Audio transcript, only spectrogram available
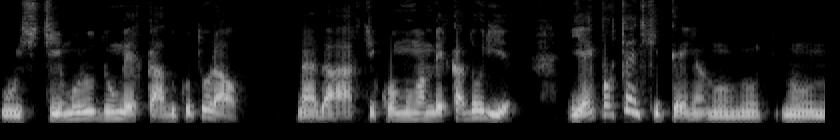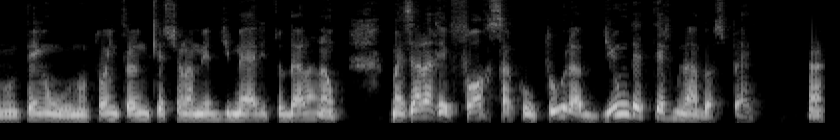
o estímulo do mercado cultural, né? da arte como uma mercadoria. E é importante que tenha, não, não, não, não estou entrando em questionamento de mérito dela, não. Mas ela reforça a cultura de um determinado aspecto. Né?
